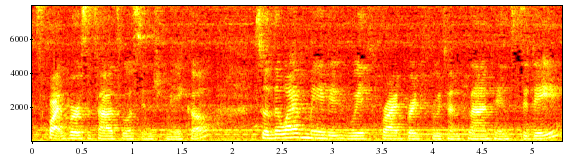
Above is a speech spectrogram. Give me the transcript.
It's quite versatile to us in Jamaica. So though I've made it with fried breadfruit and plantains today,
